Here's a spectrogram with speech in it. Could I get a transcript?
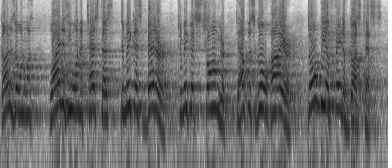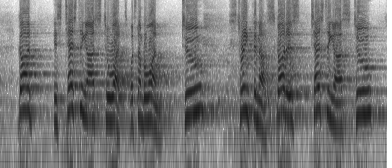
God is the one who wants. Why does He want to test us? To make us better, to make us stronger, to help us go higher. Don't be afraid of God's tests. God is testing us to what? What's number one? To strengthen us. God is testing us to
